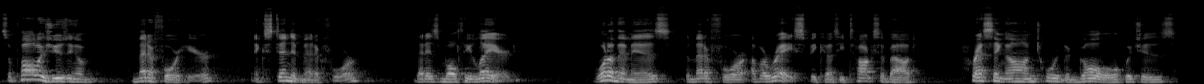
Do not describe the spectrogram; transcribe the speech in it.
So, Paul is using a metaphor here an extended metaphor that is multi layered. One of them is the metaphor of a race, because he talks about pressing on toward the goal, which is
